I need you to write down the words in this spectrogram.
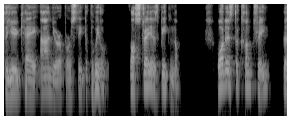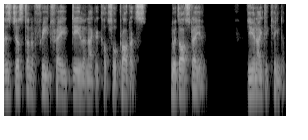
the UK and Europe are asleep at the wheel. Australia has beaten them. What is the country that has just done a free trade deal in agricultural products with Australia? The United Kingdom.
